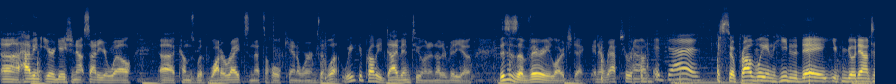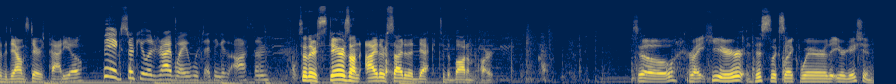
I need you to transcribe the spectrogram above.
uh, having irrigation outside of your well uh, comes with water rights, and that's a whole can of worms that what we could probably dive into on another video. This is a very large deck, and it wraps around. it does. So probably in the heat of the day, you can go down to the downstairs patio. Big circular driveway, which I think is awesome. So there's stairs on either side of the deck to the bottom part. So right here, this looks like where the irrigation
